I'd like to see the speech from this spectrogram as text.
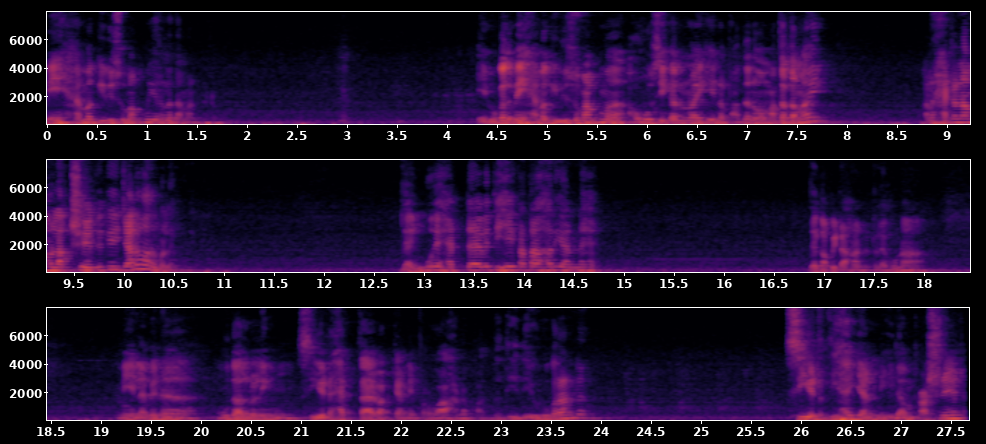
මේ හැම givisුමක්ම ඉරලා දමන්නට. ඒ මොකද මේ හැම givisුමක්ම අහෝසි කරනවායි කියන පදනම මත තමයි අර 69 ලක්ෂයකගේ ජනවර්ම ලැබුණේ. දැන් ওই 70 30 කතා හරියන්නේ නැහැ. දැන් අපිට අහන්නට ලැබුණා මේ ලැබෙන මුදල් වලින් 170ක් යන්නේ ප්‍රවාහන පද්ධතිය දියුණු කරන්න 130යි යන්නේ ඊළම් ප්‍රශ්නයට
